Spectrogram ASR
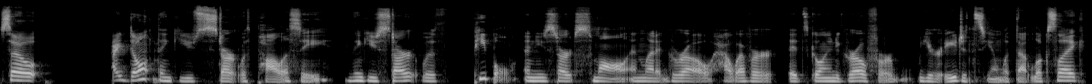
So I don't think you start with policy. I think you start with people and you start small and let it grow. However, it's going to grow for your agency and what that looks like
